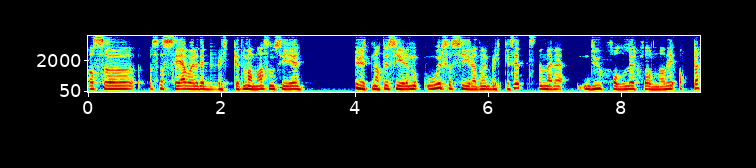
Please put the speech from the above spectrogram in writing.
Og så, og så ser jeg bare det blikket til mamma som sier Uten at du sier det med ord, så sier hun det med blikket sitt. Den derre Du holder hånda di oppe.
